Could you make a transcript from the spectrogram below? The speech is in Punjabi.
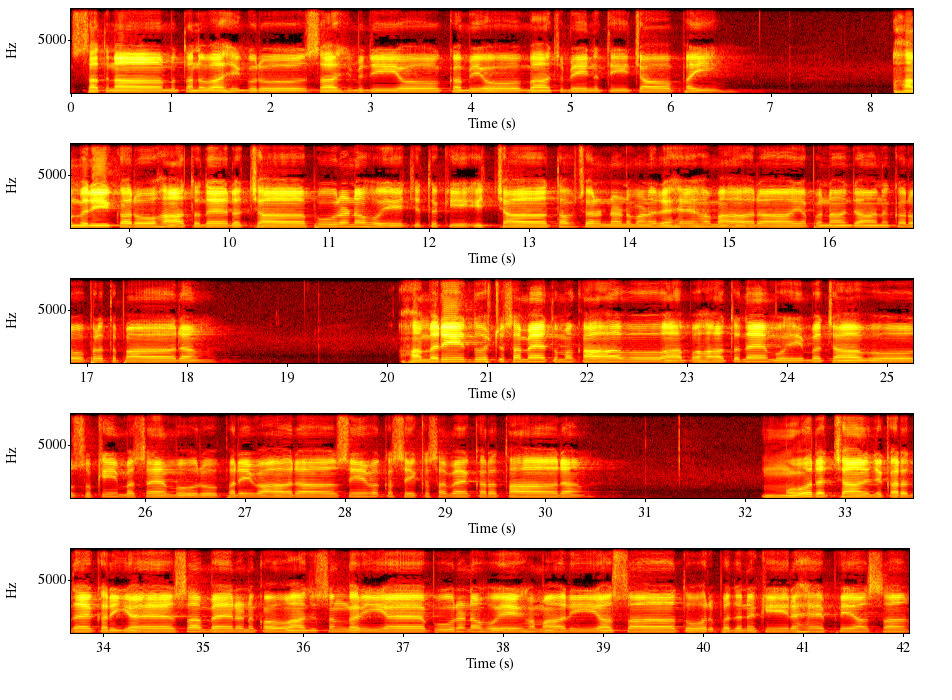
ਸਤਨਾਮ ਧੰਨ ਵਾਹਿਗੁਰੂ, ਸਾਹਿਬ ਜੀਓ ਕਬਿਓ, ਬਾਚ ਬੇਨਤੀ ਚਉਪਈ ਹਮਰੀ ਕਰੋ ਹਾਥ ਦੇ ਰੱਛਾ, ਪੂਰਨ ਹੋਏ ਚਿਤ ਕੀ ਇੱਛਾ, ਤਵ ਚਰਨਨ ਮਨ ਰਹੇ ਹਮਾਰਾ, ਆਪਣਾ ਜਾਨ ਕਰੋ ਪ੍ਰਤਪਾਰ। ਹਮਰੇ ਦੁਸ਼ਟ ਸਮੈ ਤੁਮ ਕਾਵੋ ਆਪ ਹਾਥ ਦੇ ਮੋਹਿ ਬਚਾਵੋ ਸੁਖੀ ਬਸੈ ਮੋਰੋ ਪਰਿਵਾਰ ਸੇਵਕ ਸਿੱਖ ਸਭੈ ਕਰਤਾਰ ਮੋਰ ਅੱਛਾ ਨਿਜ ਕਰਦੈ ਕਰੀਐ ਸਭ ਬੈਰਨ ਕੋ ਆਜ ਸੰਘਰੀਐ ਪੂਰਨ ਹੋਏ ਹਮਾਰੀ ਆਸਾ ਤੋਰ ਭਜਨ ਕੀ ਰਹਿ ਪਿਆਸਾ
